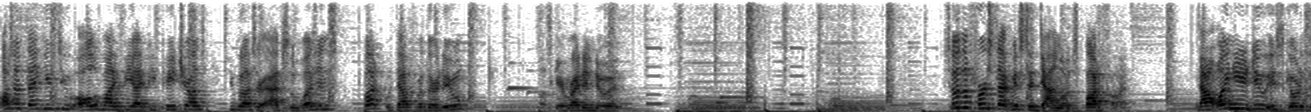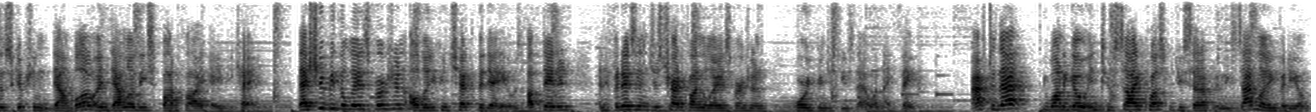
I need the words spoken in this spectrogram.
Also, thank you to all of my VIP Patreons. You guys are absolute legends. But without further ado, let's get right into it. So the first step is to download Spotify. Now all you need to do is go to the description down below and download the Spotify APK. That should be the latest version, although you can check the day it was updated, and if it isn't, just try to find the latest version, or you can just use that one, I think. After that, you want to go into SideQuest, which you set up in the side loading video,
